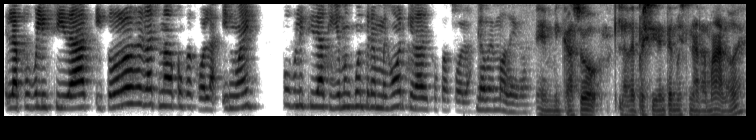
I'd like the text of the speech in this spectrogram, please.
la publicidad y todo lo relacionado a Coca-Cola y no hay publicidad que yo me encuentre mejor que la de Coca-Cola. Lo mismo digo. En mi caso, la de presidente no es nada malo, ¿eh?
